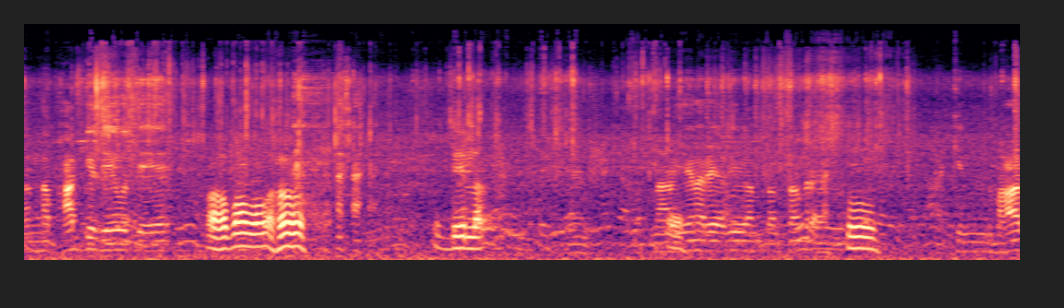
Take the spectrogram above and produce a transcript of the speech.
ನನ್ನ ಭಾಗ್ಯ ದೇವತೆ. ಅಬ್ಬಾ ಹಾಂ. ಇಲ್ಲ ನಾವು ಏನಾರೇ ಅದೀವಿ ಅಂತಂತಂದ್ರೆ ಹ್ಞೂ ಆಕಿನ ಭಾಳ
